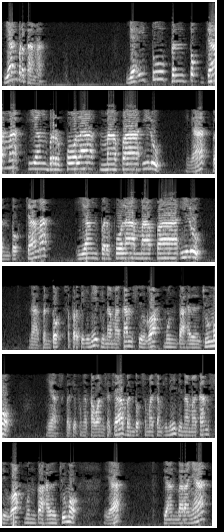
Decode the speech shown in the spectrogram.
Yang pertama, yaitu bentuk jamak yang berpola mafailu. Ingat, bentuk jamak yang berpola mafailu. Nah, bentuk seperti ini dinamakan sirah muntahal jumu. Ya, sebagai pengetahuan saja, bentuk semacam ini dinamakan sirah muntahal jumu. Ya, di antaranya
